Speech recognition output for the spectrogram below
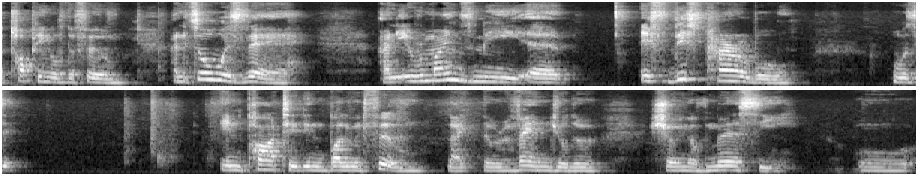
the topping of the film, and it's always there. And it reminds me, uh, if this parable was imparted in Bollywood film, like the revenge or the showing of mercy or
